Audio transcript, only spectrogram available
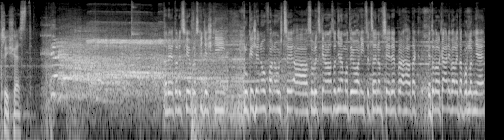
3-6. Tady je to vždycky obrovsky těžký. Kluky ženou fanoušci a jsou vždycky na nás hodně namotivovaný, přece jenom přijede Praha, tak je to velká rivalita podle mě.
